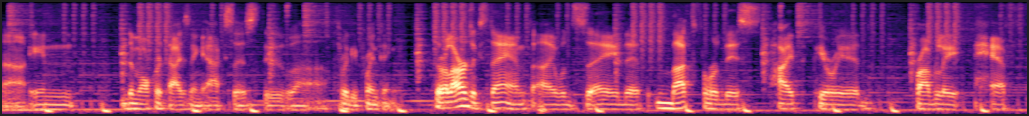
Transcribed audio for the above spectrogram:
uh, in democratizing access to uh, 3D printing. To a large extent, I would say that but for this hype period, probably half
